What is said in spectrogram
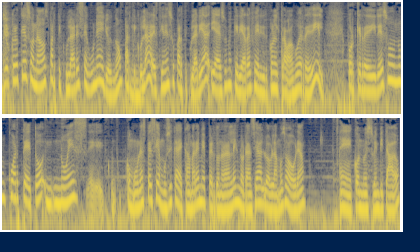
yo creo que sonados particulares según ellos, ¿no? Particulares, tienen su particularidad y a eso me quería referir con el trabajo de Redil, porque Redil es un, un cuarteto, no es eh, como una especie de música de cámara y me perdonarán la ignorancia, lo hablamos ahora. Eh, con nuestro invitado,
